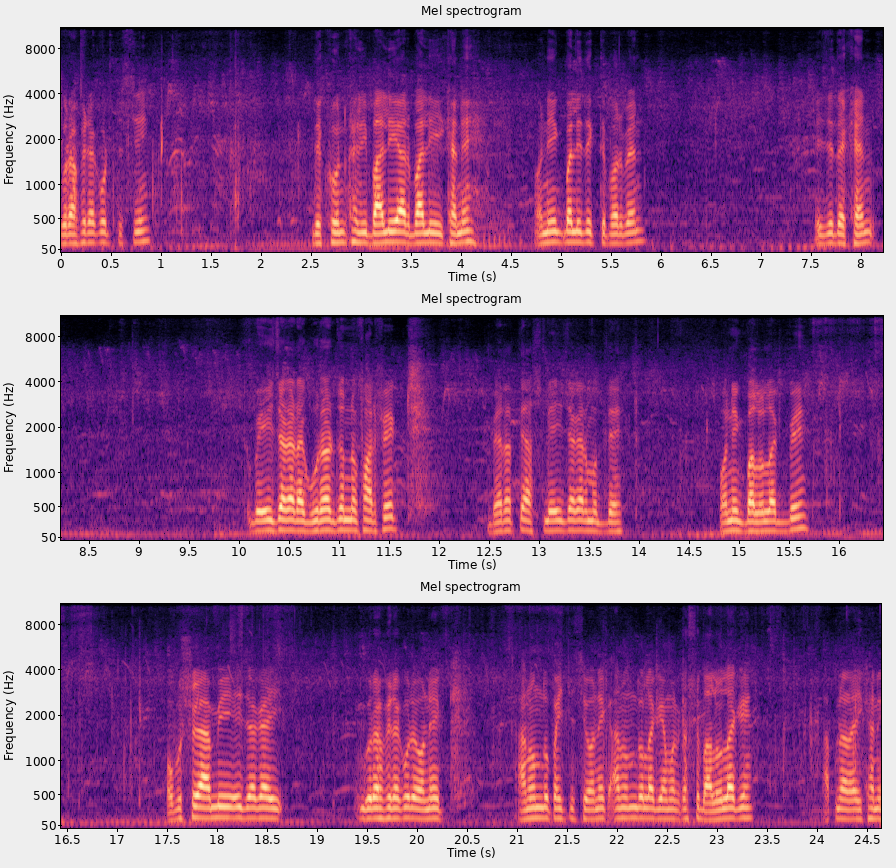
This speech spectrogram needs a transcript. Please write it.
ঘোরাফেরা করতেছি। দেখুন, খালি বালি আর বালি এখানে। অনেক বালি দেখতে পারবেন। এই যে দেখেন, তবে এই জায়গাটা ঘোরার জন্য পারফেক্ট বেড়াতে আসলে এই জায়গার মধ্যে অনেক ভালো লাগবে। অবশ্যই আমি এই জায়গায় ঘোরাফেরা করে অনেক আনন্দ পাইতেছি, অনেক আনন্দ লাগে, আমার কাছে ভালো লাগে। আপনারা এখানে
